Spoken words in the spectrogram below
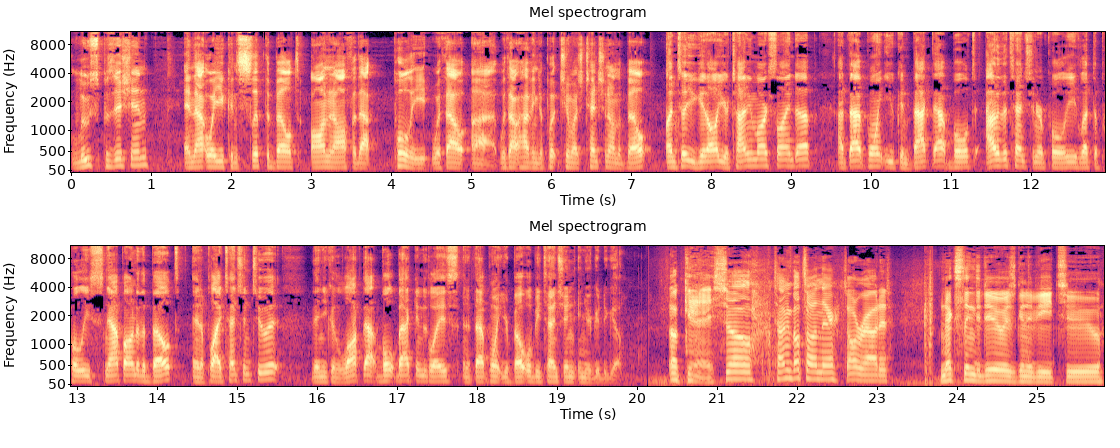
loose position. And that way you can slip the belt on and off of that pulley without uh, without having to put too much tension on the belt until you get all your timing marks lined up. At that point, you can back that bolt out of the tensioner pulley, let the pulley snap onto the belt and apply tension to it. Then you can lock that bolt back into place. And at that point, your belt will be tensioned and you're good to go. Okay, so timing belt's on there, it's all routed. Next thing to do is gonna be to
